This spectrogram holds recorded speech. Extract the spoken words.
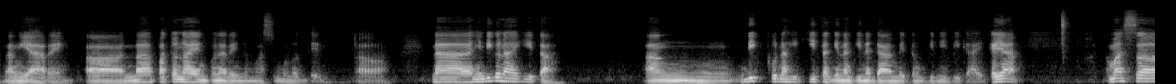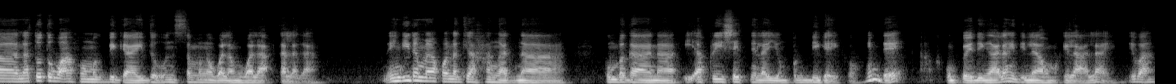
nangyari. Uh, napatunayan ko na rin yung mga sumunod din. Uh, na hindi ko nakikita ang hindi ko nakikita na ginagamit ang binibigay. Kaya mas uh, natutuwa akong magbigay doon sa mga walang-wala talaga. Hindi naman ako naghahangad na kumbaga na i-appreciate nila yung pagbigay ko. Hindi. Kung pwede nga lang, hindi nila ako makilala eh. Di ba?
